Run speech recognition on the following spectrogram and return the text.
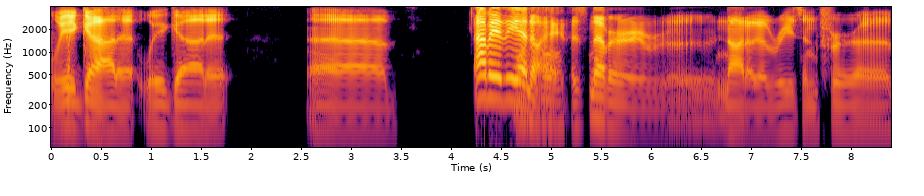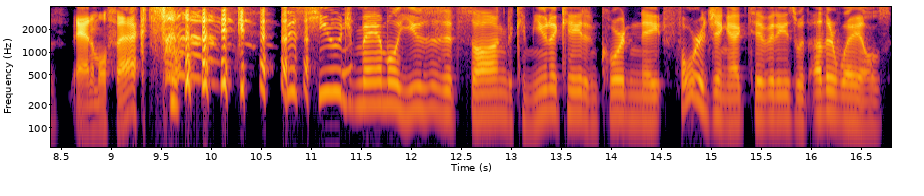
We got it. We got it. Uh, I mean, you know, hey, there's never uh, not a reason for uh, animal facts. this huge mammal uses its song to communicate and coordinate foraging activities with other whales.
